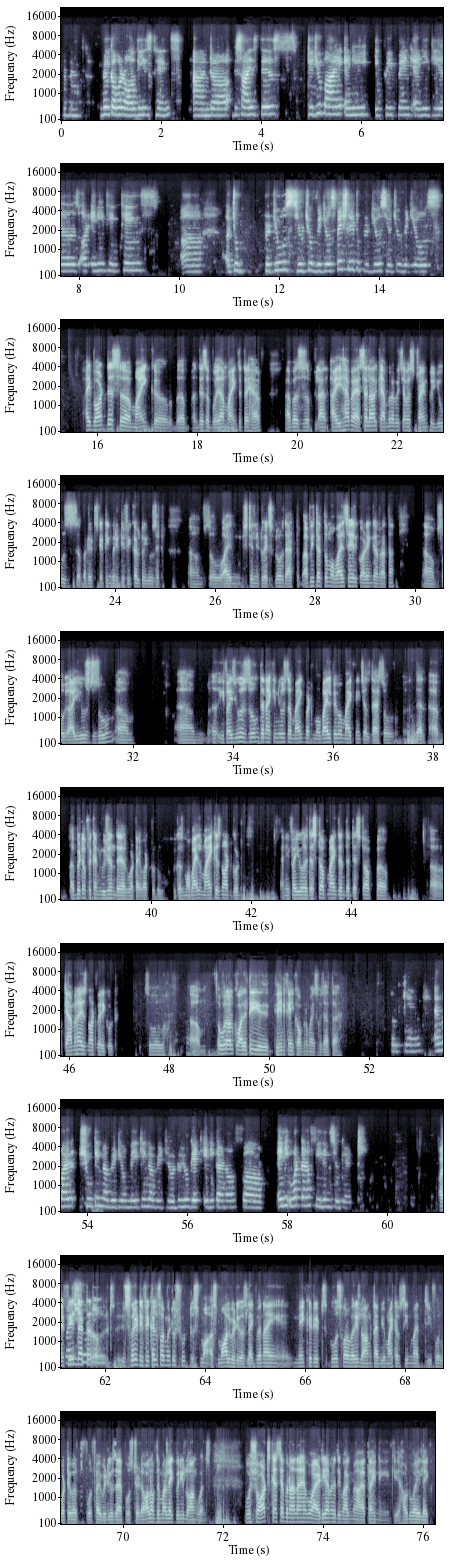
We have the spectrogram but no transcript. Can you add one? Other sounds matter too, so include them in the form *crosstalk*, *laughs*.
Mm-hmm. We'll cover all these things, and uh, besides this, did you buy any equipment, any gears or anything, things uh, uh, to produce YouTube videos, especially to produce YouTube videos? I bought this uh, mic. Uh, uh there's a Boya mic that I have. I was uh, I have a SLR camera which I was trying to use, but it's getting very difficult to use it. Um, so I still need to explore that. अभी तक तो mobile से ही recording कर रहा था. Um, so I used Zoom. Um, um, if I use Zoom, then I can use the mic, but mobile paper mic nahi chalta hai. So uh, a bit of a confusion there. What I want to do because mobile mic is not good, and if I use a desktop mic, then the desktop uh, uh, camera is not very good. So um, overall quality kahin kahin compromise ho jata hai. Okay. And while shooting a video, making a video, do you get any kind of uh, any what kind of feelings you get? I feel that uh, it's, it's, very difficult for me to shoot small small videos. Like when I make it, it goes for a very long time. You might have seen my three, four, whatever, four, five videos I have posted. All of them are like very long ones. वो shorts कैसे बनाना है वो idea मेरे दिमाग में आता ही नहीं है कि how do I like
